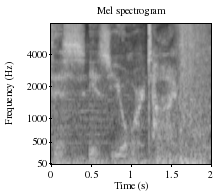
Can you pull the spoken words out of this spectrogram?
This is your time.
